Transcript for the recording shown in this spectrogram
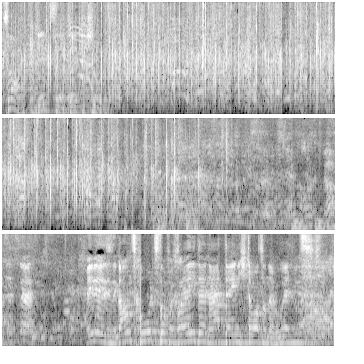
So, und jetzt äh, fertig schnurren. Ja, jetzt, äh, werden sie ganz kurz noch verkleiden. Nehmt einmal hier so einen Hut.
